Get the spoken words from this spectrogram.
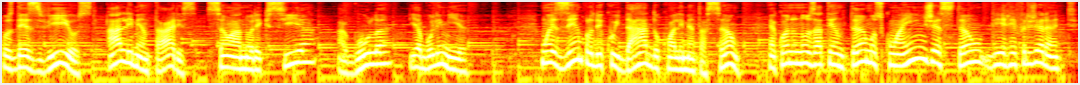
Os desvios alimentares são a anorexia, a gula e a bulimia. Um exemplo de cuidado com a alimentação é quando nos atentamos com a ingestão de refrigerante.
